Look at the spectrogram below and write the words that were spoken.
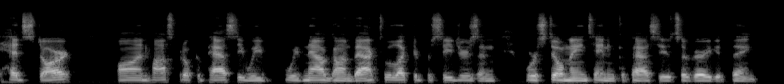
head start on hospital capacity. We've we've now gone back to elective procedures, and we're still maintaining capacity. It's a very good thing.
